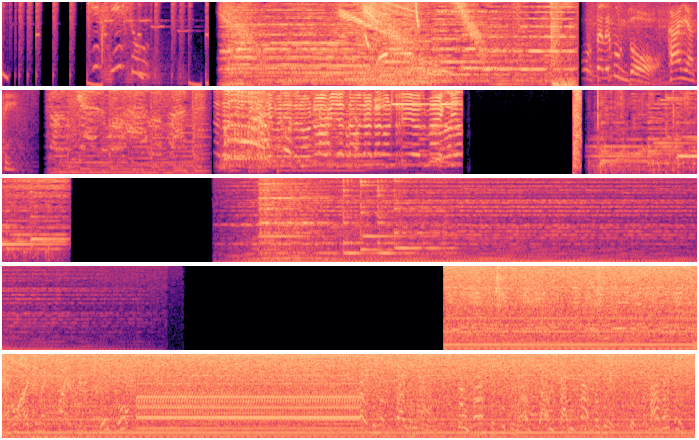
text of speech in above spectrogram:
¿Qué es eso? Por Telemundo. Cállate. Bienvenidos a un nuevo vídeo, estamos de vuelta con Ríos Mike. Ultimate Spider-Man equal Ultimate Spider-Man Super Superman 闪闪闪的鬼，It's Marvel HQ。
